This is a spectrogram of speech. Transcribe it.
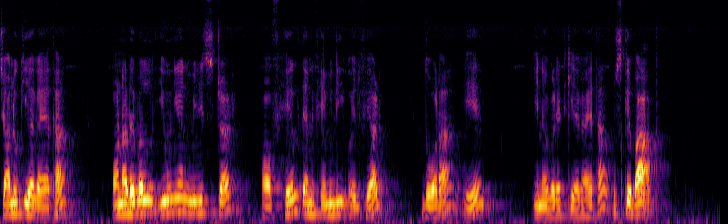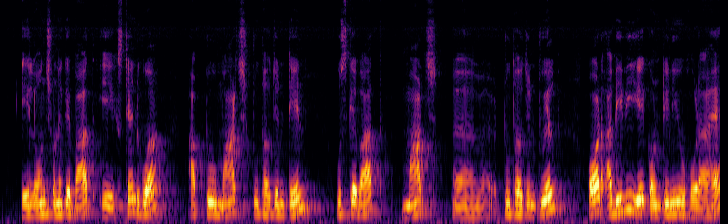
चालू किया गया था। Honourable union minister of health and family welfare द्वारा ये इनोग्रेट किया गया था। उसके बाद ये लॉन्च होने के बाद ये एक्सटेंड हुआ अप टू मार्च 2010 उसके बाद मार्च uh, 2012 और अभी भी ये कंटिन्यू हो रहा है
